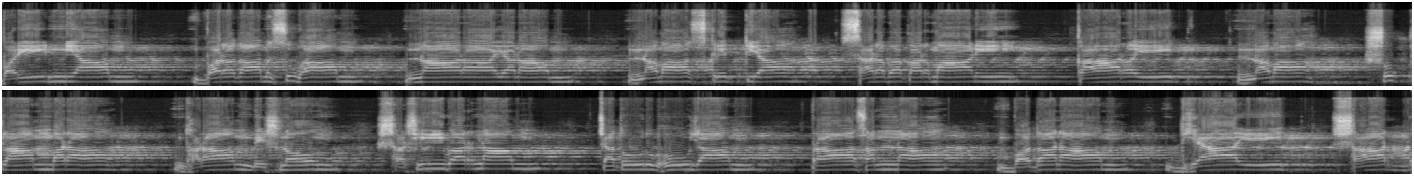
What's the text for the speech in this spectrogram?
বরেণ্যাম বরদাম শুভাম নারায়ণাম নমস্কৃত্য সর্বকর্মাণি কারয়েত নমঃ শুক্লাম্বরা ধরাম বিষ্ণুম শশীবর্ণাম চতুর্ভুজাম প্রাসন্না বদনাম ধ্যায়েত সার্ব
